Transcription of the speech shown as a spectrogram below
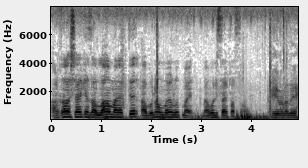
Arkadaşlar herkes Allah'a emanettir. Abone olmayı unutmayın. Memoli sayfasına. Eyvallah dayı.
